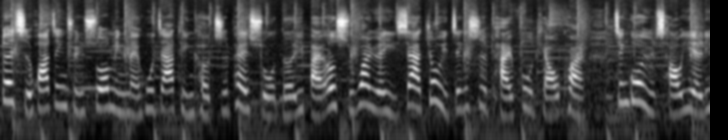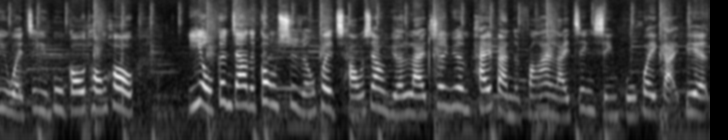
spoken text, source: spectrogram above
对此，花敬群说明，每户家庭可支配所得一百二十万元以下就已经是排付条款。经过与朝野立委进一步沟通后，已有更加的共识，仍会朝向原来政院拍板的方案来进行，不会改变。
